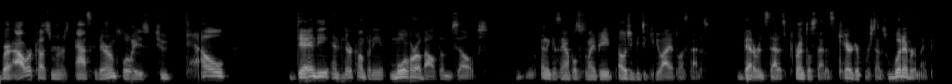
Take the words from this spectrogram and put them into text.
where our customers ask their employees to tell Dandi and their company more about themselves. And examples might be LGBTQIA plus status, veteran status, parental status, caregiver status, whatever it might be.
